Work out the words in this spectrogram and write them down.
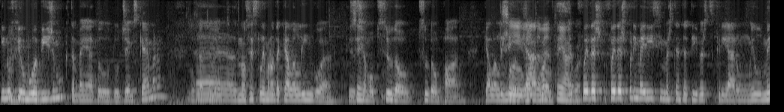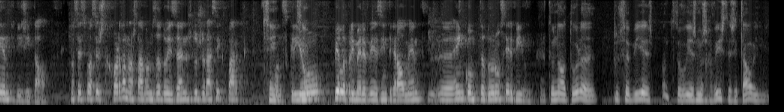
e no uhum. filme O Abismo, que também é do, do James Cameron. Exatamente. Uh, não sei se lembram daquela língua que Sim. se chama pseudo, pseudopod, aquela língua Sim, de água. água. Foi, das, foi das primeiríssimas tentativas de se criar um elemento digital. Não sei se vocês se recordam, nós estávamos a dois anos do Jurassic Park. Sim, onde se criou sim. pela primeira vez integralmente uh, em computador um ser vivo. Tu na altura tu sabias, pronto, tu lias umas revistas e tal, e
